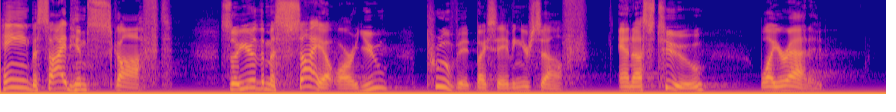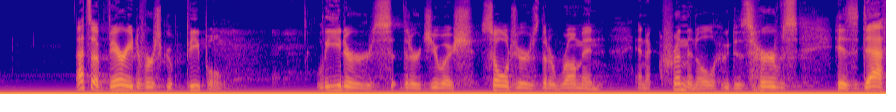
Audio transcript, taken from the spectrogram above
hanging beside him scoffed, So you're the Messiah, are you? Prove it by saving yourself and us too while you're at it. That's a very diverse group of people. leaders that are Jewish, soldiers that are Roman, and a criminal who deserves his death.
